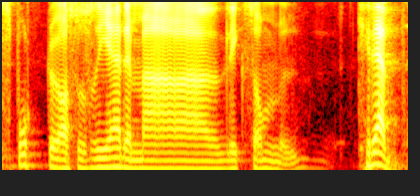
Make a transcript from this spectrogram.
sport du assosierer med liksom kred.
